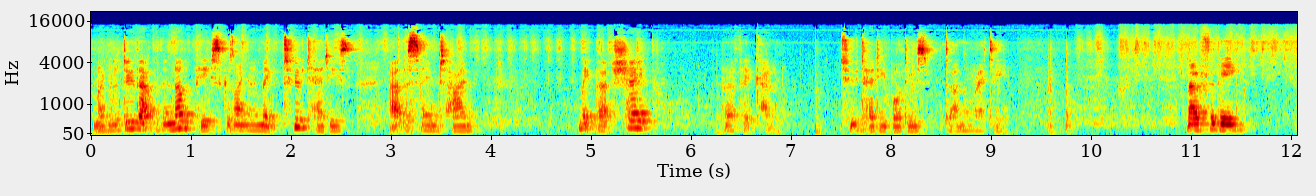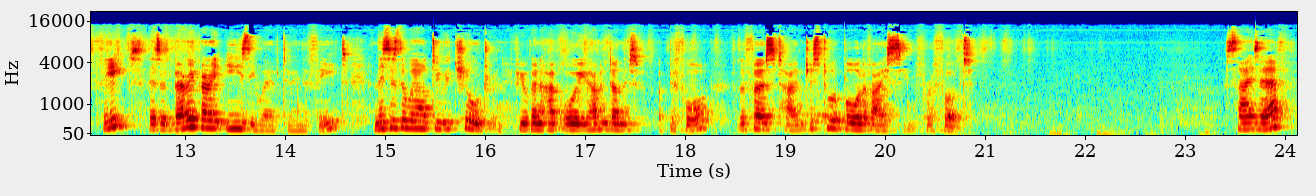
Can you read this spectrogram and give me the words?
And I'm going to do that with another piece because I'm going to make two teddies at the same time. Make that shape, perfect cone. Two teddy bodies done already. Now for the feet, there's a very, very easy way of doing the feet. And this is the way I'll do with children. If you're going to have, or you haven't done this before, for the first time, just do a ball of icing for a foot. Size F,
